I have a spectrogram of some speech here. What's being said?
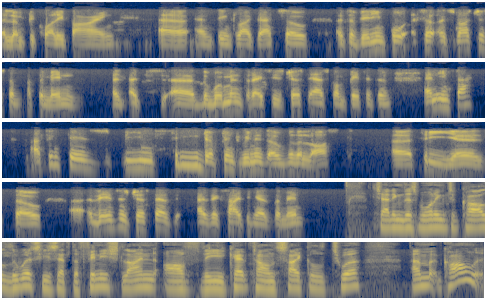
Olympic qualifying uh, and things like that. So it's a very important. So it's not just about the men. It, it's uh, the women's race is just as competitive. And in fact, I think there's been three different winners over the last uh, three years. So uh, theirs is just as as exciting as the men. Chatting this morning to Carl Lewis. He's at the finish line of the Cape Town Cycle Tour. Um, Carl,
